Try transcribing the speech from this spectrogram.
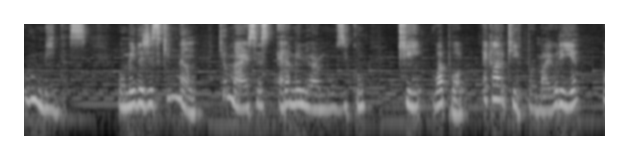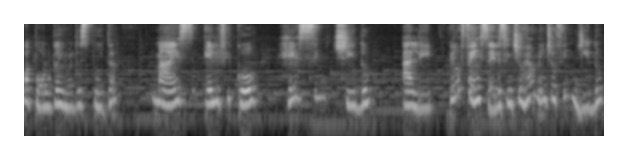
O Midas. O Midas disse que não, que o Márcias era melhor músico que o Apolo. É claro que, por maioria, o Apolo ganhou a disputa, mas ele ficou ressentido ali pela ofensa. Ele sentiu realmente ofendido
